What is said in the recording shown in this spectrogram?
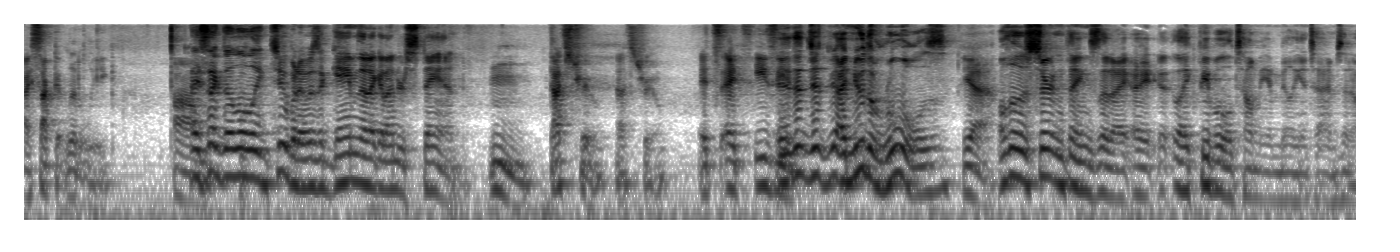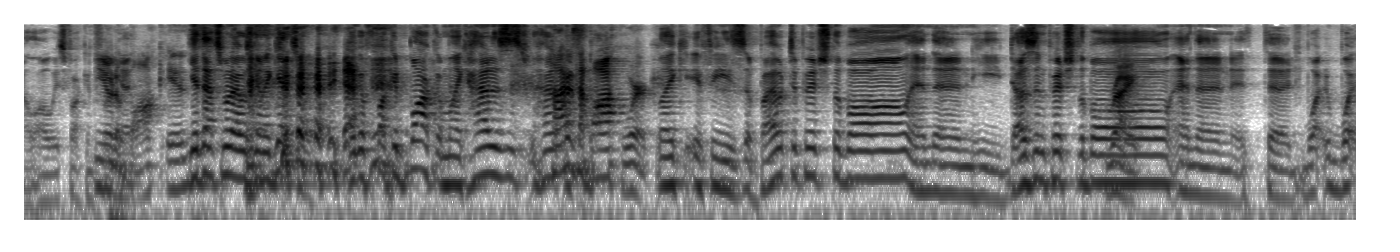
I sucked at little league. I sucked at Little League too, but it was a game that I could understand. That's true. That's true. It's it's easy. It- it I knew the rules. yeah. Although there's certain things that I, I like, people will tell me a million times, and I'll always fucking forget. You know what a balk is? Yeah, that's what I was gonna get to. Like a fucking balk. I'm like, how does this? How, How does a balk work? like if he's about to pitch the ball and then he doesn't pitch the ball Right. and then it, the what what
